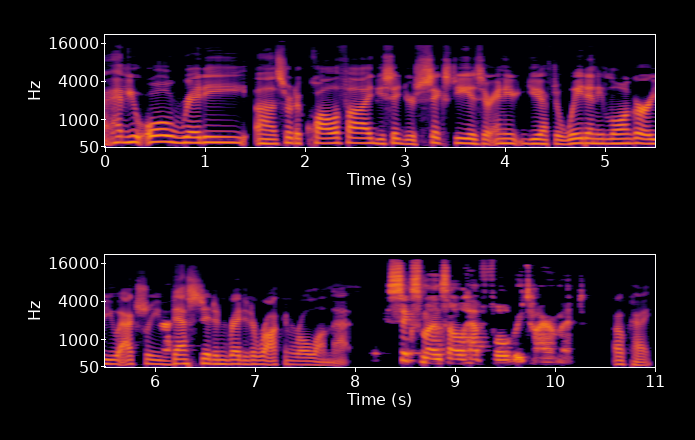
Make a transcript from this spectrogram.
have you already uh, sort of qualified? You said you're 60. Is there any? Do you have to wait any longer? Or are you actually vested and ready to rock and roll on that? six months, I'll have full retirement. Okay.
